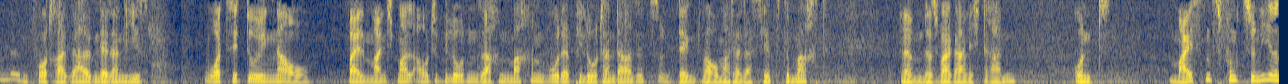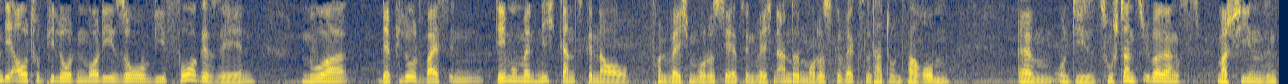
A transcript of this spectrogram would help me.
einen Vortrag gehalten, der dann hieß, What's it doing now? Weil manchmal Autopiloten Sachen machen, wo der Pilot dann da sitzt und denkt, warum hat er das jetzt gemacht? Ähm, das war gar nicht dran. Und meistens funktionieren die Autopiloten-Modi so wie vorgesehen, nur der Pilot weiß in dem Moment nicht ganz genau, von welchem Modus er jetzt in welchen anderen Modus gewechselt hat und warum. Ähm, und diese Zustandsübergangsmaschinen sind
